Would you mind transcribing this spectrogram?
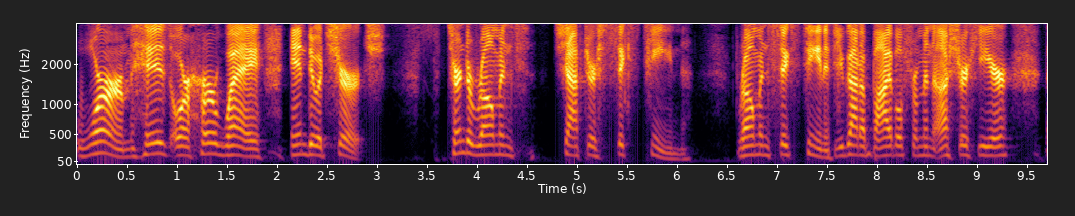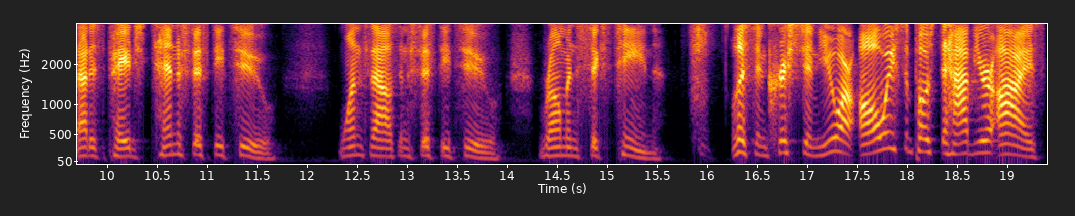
worm his or her way into a church? Turn to Romans chapter 16. Romans 16. If you got a Bible from an usher here, that is page 1052. 1052, Romans 16. Listen, Christian, you are always supposed to have your eyes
